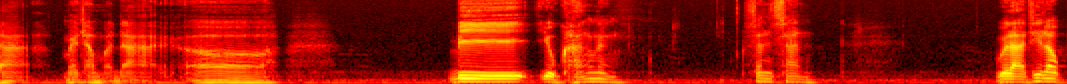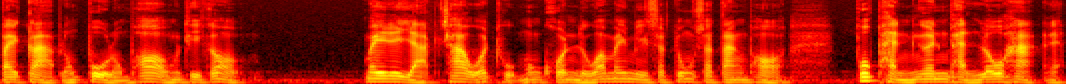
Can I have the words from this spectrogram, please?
ดา ไม่ธรรมดาเออบีอยู่ครั้งหนึ่งสั้น ๆ เวลาที่เราไปกราบหลวงปู่หลวงพ่อบางทีก็ไม่ได้อยากเช่าวัตถุมงคล หรือว่าไม่มีสตุ้งสตังพอ พวกแผ่นเงินแผ่นโลหะเนี่ย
